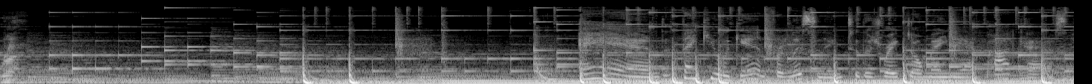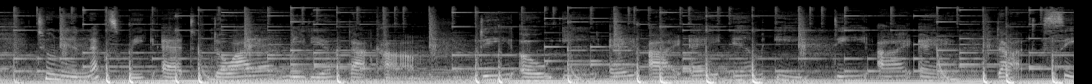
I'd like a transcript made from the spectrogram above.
on the run. you again for listening to the Drapetomaniac podcast. Tune in next week at doiamedia.com. D O E A I A M E D I A dot C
